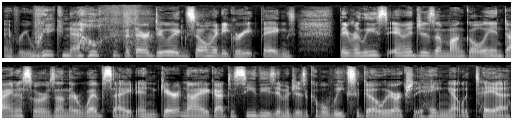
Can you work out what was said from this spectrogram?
every week now, but they're doing so many great things. They released images of Mongolian dinosaurs on their website, and Garrett and I got to see these images a couple weeks ago. We were actually hanging out with Taya,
